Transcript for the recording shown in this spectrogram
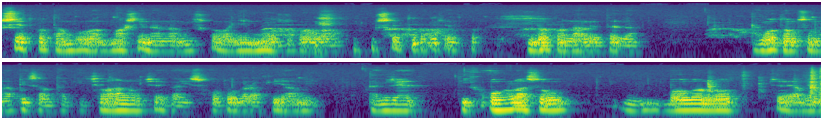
Všetko tam bola, mašina na myškovanie mozgov, všetko, všetko. Dokonale teda. Tak o tom som napísal taký článoček aj s fotografiami. Takže tých ohlasov bolo, no, čo ja viem,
